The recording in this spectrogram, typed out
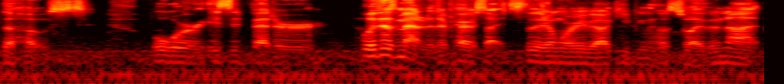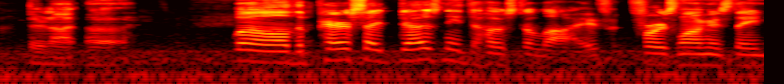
the host or is it better well it doesn't matter they're parasites so they don't worry about keeping the host alive they're not they're not uh Well, the parasite does need the host alive for as long as they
